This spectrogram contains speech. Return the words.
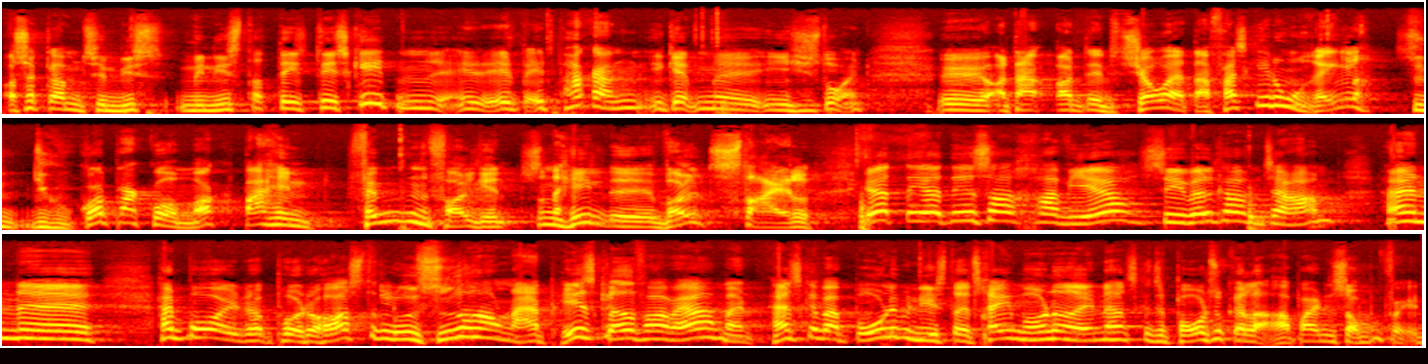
og så gør dem til mis- minister. Det, det er sket en, et, et par gange igennem øh, i historien. Øh, og, der, og det sjove er, at der er faktisk ikke nogen regler, så de kunne godt bare gå amok, bare hente 15 folk ind, sådan helt øh, voldstyle. Ja, det er, det er så Javier, sig velkommen til ham. Han, øh, han bor i, på et hostel ude i Sydhavn, og er pisseglad for at være her, Han skal være boligminister i tre måneder, inden han skal til Portugal og arbejde i sommerferien.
